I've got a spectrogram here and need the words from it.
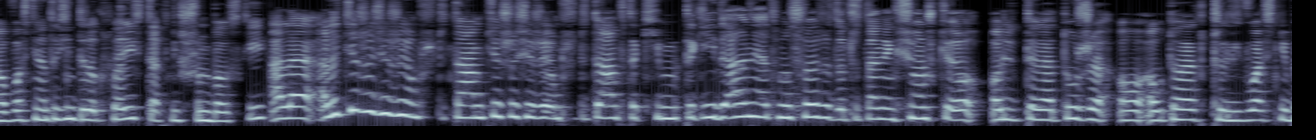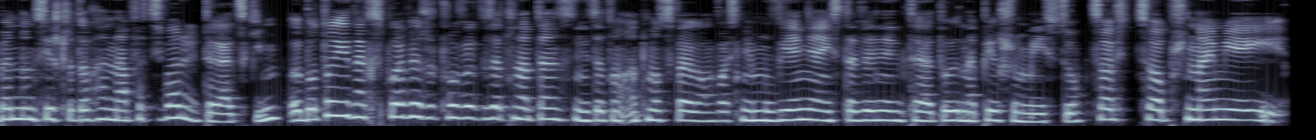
o właśnie o tych intelektualistach niż Szymborskiej, ale, ale cieszę się, że ją przeczytałam, cieszę się, że ją przeczytałam w takim, takiej idealnej atmosferze do czytania książki o, o literaturze, o autorach, czyli właśnie będąc jeszcze trochę na festiwalu literackim, bo to jednak sprawia, że człowiek zaczyna tęsknić za tą atmosferą właśnie mówienia i stawiania literatury na pierwszym miejscu. Coś, co przynajmniej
